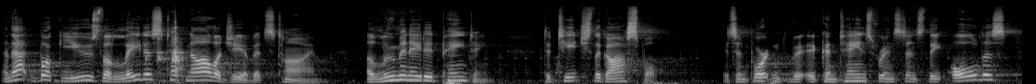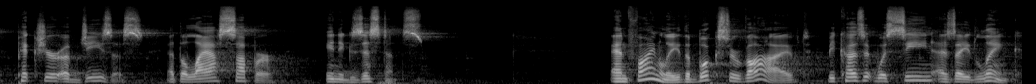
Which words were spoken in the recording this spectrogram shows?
And that book used the latest technology of its time, illuminated painting, to teach the gospel. It's important, it contains, for instance, the oldest picture of Jesus at the Last Supper in existence. And finally, the book survived because it was seen as a link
